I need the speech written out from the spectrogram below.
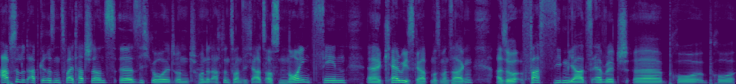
absolut abgerissen, zwei Touchdowns äh, sich geholt und 128 Yards aus 19 äh, Carries gehabt, muss man sagen. Also fast sieben Yards Average äh, pro, pro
